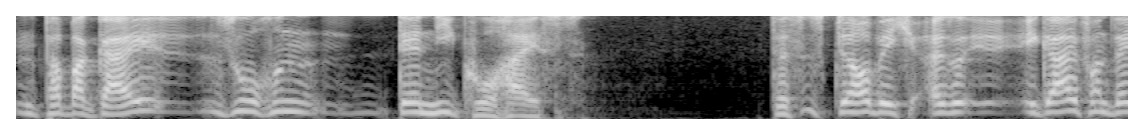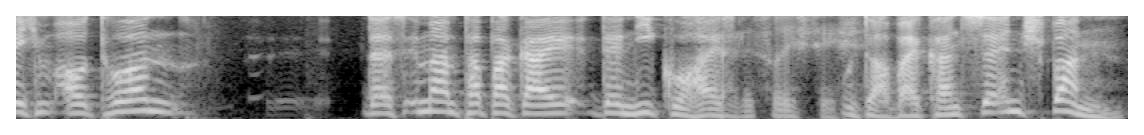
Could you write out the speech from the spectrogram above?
ein Papagei suchen, der Nico heißt. Das ist, glaube ich, also egal von welchem Autoren, da ist immer ein Papagei, der Nico heißt. Das ist richtig. Und dabei kannst du entspannen.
